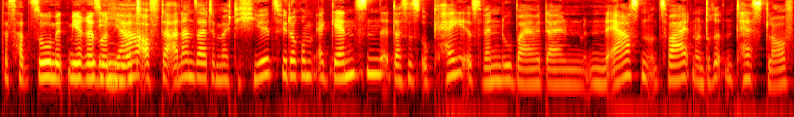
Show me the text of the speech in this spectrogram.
das hat so mit mir resoniert. Ja, auf der anderen Seite möchte ich hier jetzt wiederum ergänzen, dass es okay ist, wenn du bei deinem ersten und zweiten und dritten Testlauf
